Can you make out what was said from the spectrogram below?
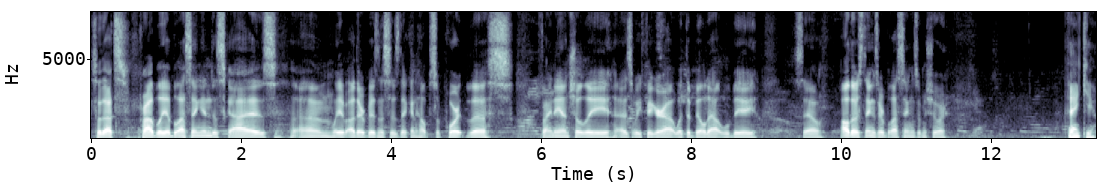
So that's probably a blessing in disguise. Um, we have other businesses that can help support this financially as we figure out what the build out will be. So all those things are blessings, I'm sure. Thank you.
